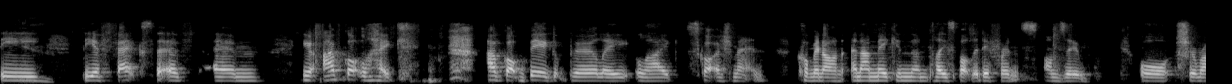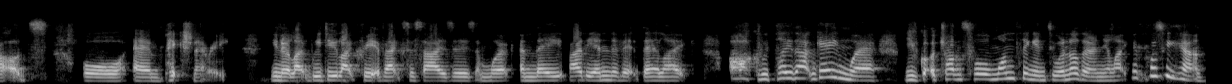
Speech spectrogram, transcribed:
the the effects that have um you know i've got like i've got big burly like scottish men coming on and i'm making them play spot the difference on zoom or charades or um pictionary. You know like we do like creative exercises and work and they by the end of it they're like oh can we play that game where you've got to transform one thing into another? And you're like of course we can.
